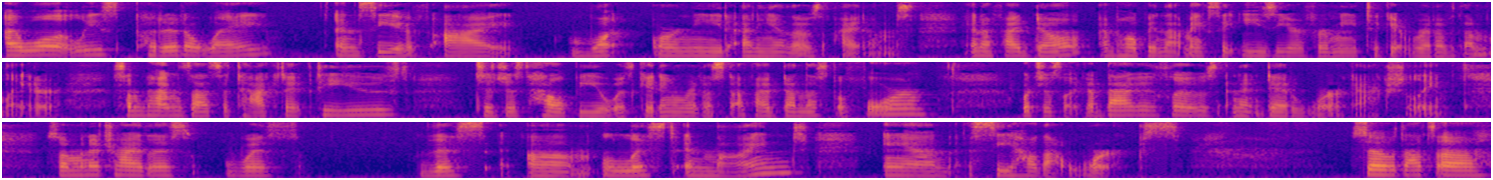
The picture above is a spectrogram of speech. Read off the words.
I will at least put it away and see if I want or need any of those items. And if I don't, I'm hoping that makes it easier for me to get rid of them later. Sometimes that's a tactic to use to just help you with getting rid of stuff. I've done this before, which is like a bag of clothes, and it did work actually. So I'm going to try this with this um, list in mind and see how that works. So that's a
